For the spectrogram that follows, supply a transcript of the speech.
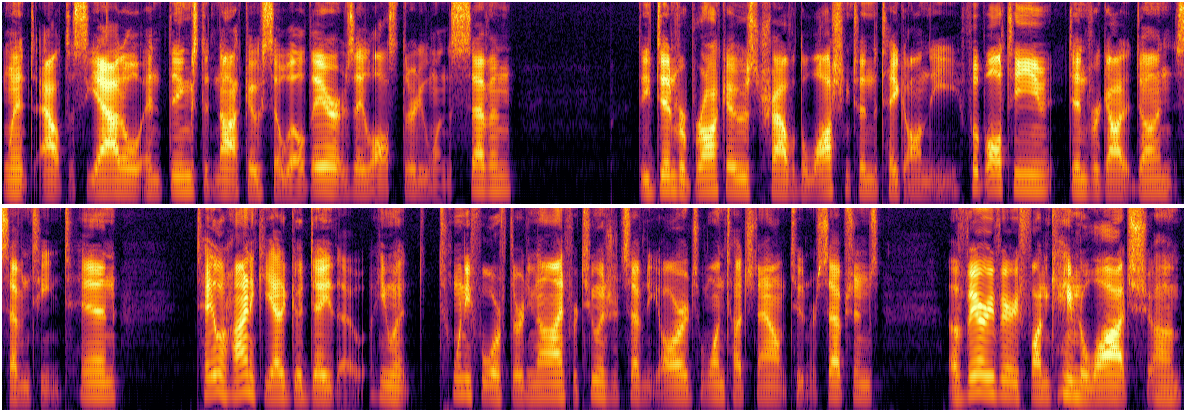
went out to Seattle, and things did not go so well there as they lost 31 to 7. The Denver Broncos traveled to Washington to take on the football team. Denver got it done 17 10. Taylor Heinicke had a good day, though. He went 24 of 39 for 270 yards, one touchdown, two interceptions. A very, very fun game to watch. Um,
